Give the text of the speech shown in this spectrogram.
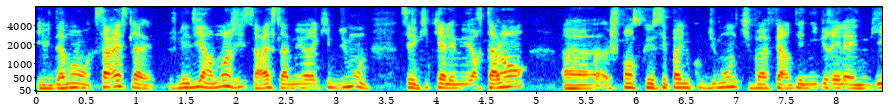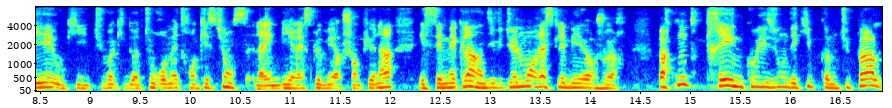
évidemment, ça reste la, je l'ai dit à un moment, je dis, ça reste la meilleure équipe du monde c'est l'équipe qui a les meilleurs talents. Euh, je pense que c'est pas une Coupe du Monde qui va faire dénigrer la NBA ou qui, tu vois, qui doit tout remettre en question. La NBA reste le meilleur championnat et ces mecs-là individuellement restent les meilleurs joueurs. Par contre, créer une cohésion d'équipe comme tu parles,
